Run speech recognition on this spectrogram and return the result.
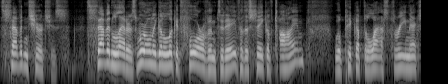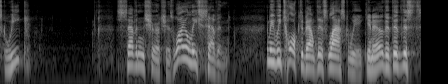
seven churches, seven letters. We're only going to look at four of them today for the sake of time. We'll pick up the last three next week. Seven churches. Why only seven? I mean, we talked about this last week, you know, that this,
